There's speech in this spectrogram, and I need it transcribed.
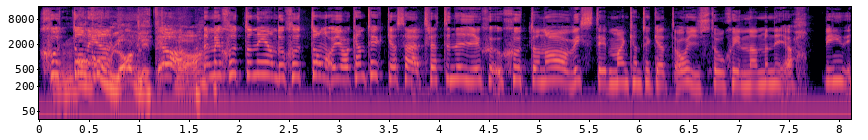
17 Och är, olagligt. Ja, Ja. Nej, men 17 är ändå 17 och jag kan tycka så här 39, 17, ja visst, det, man kan tycka att oj, stor skillnad, men ja, det är, eh,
